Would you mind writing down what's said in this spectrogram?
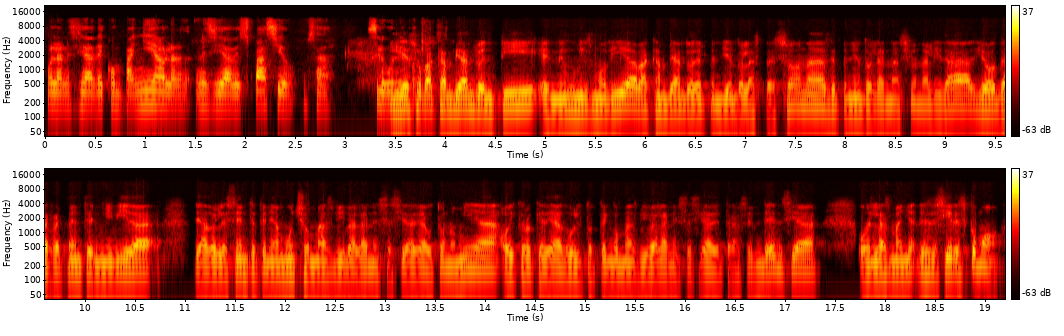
o la necesidad de compañía o la necesidad de espacio. O sea y eso va cambiando en ti en un mismo día, va cambiando dependiendo de las personas, dependiendo de la nacionalidad. Yo de repente en mi vida de adolescente tenía mucho más viva la necesidad de autonomía, hoy creo que de adulto tengo más viva la necesidad de trascendencia, o en las mañanas, es decir, es como,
